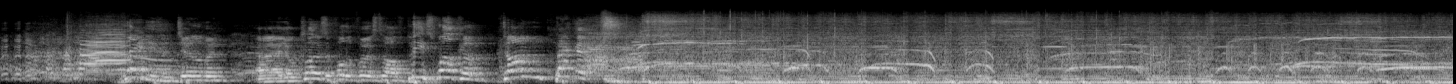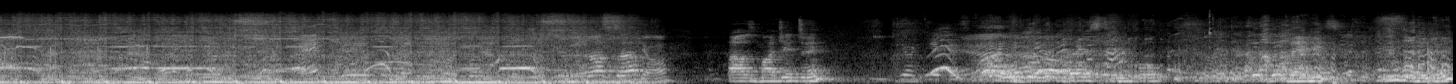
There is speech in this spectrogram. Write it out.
Ladies and gentlemen, uh, your closer for the first half, please welcome Don Packett! What's up? Ja. How's my jet doing? Thanks, people. Ladies, how you doing?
